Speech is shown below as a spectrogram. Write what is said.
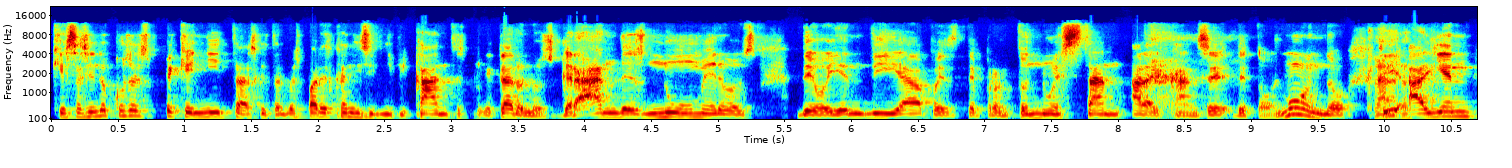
que está haciendo cosas pequeñitas que tal vez parezcan insignificantes, porque claro, los grandes números de hoy en día, pues de pronto no están al alcance de todo el mundo. Alguien,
